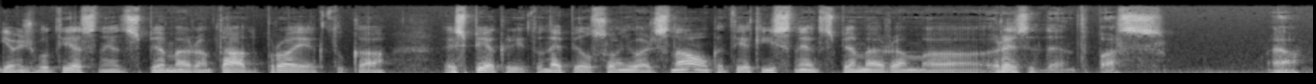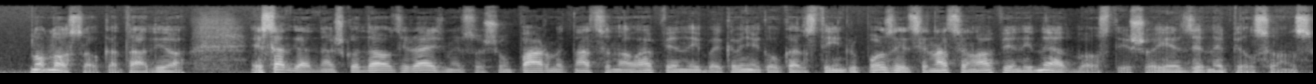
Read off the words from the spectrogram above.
ja viņš būtu iesniedzis, piemēram, tādu projektu, kā es piekrītu, nepilsoņu vairs nav, ka tiek izsniegts, piemēram, uh, rezidenta pass. Ja? Nu, nosaukt kā tādu. Es atgādināšu, ko daudz ir aizmirsuši un pārmet Nacionālajai apvienībai, ka viņai kaut kāda stingra pozīcija. Nacionāla apvienība neatbalstīja šo jēdzienu nepilsonis.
